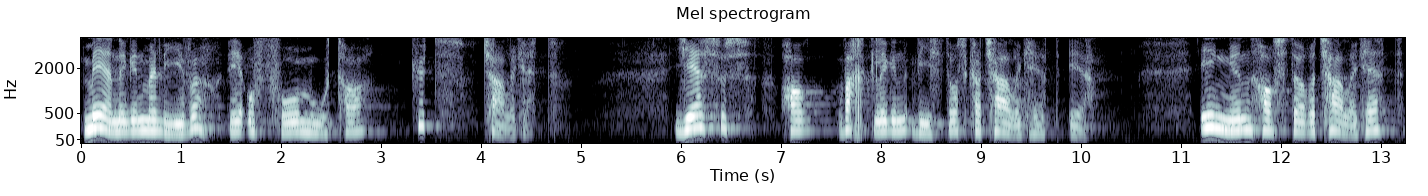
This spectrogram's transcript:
Meningen med livet er å få motta Guds kjærlighet. Jesus har virkelig vist oss hva kjærlighet er. Ingen har større kjærlighet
